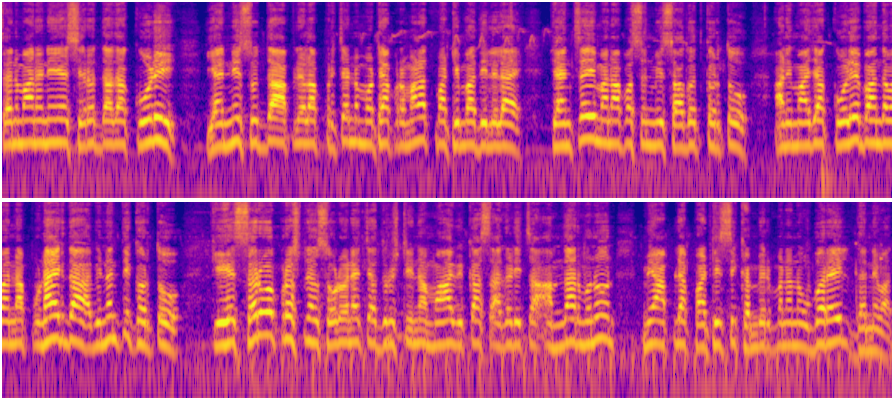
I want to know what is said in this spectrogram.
सन्माननीय शरददादा कोळी यांनी सुद्धा आपल्याला प्रचंड मोठ्या प्रमाणात पाठिंबा दिलेला आहे. त्यांचंही मनापासून मी स्वागत करतो आणि माझ्या कोळी बांधवांना पुन्हा एकदा विनंती करतो की हे सर्व प्रश्न सोडवण्याच्या दृष्टीनं महाविकास आघाडीचा आमदार म्हणून मी आपल्या पाठीशी खंबीरपणानं उभं राहील. धन्यवाद.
